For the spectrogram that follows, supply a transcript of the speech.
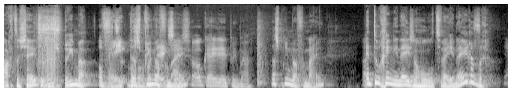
78 is prima. Of nee, dat is prima voor mij. Oké, prima. Dat is prima voor mij. Ah. En toen ging ineens naar 192. Ja.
